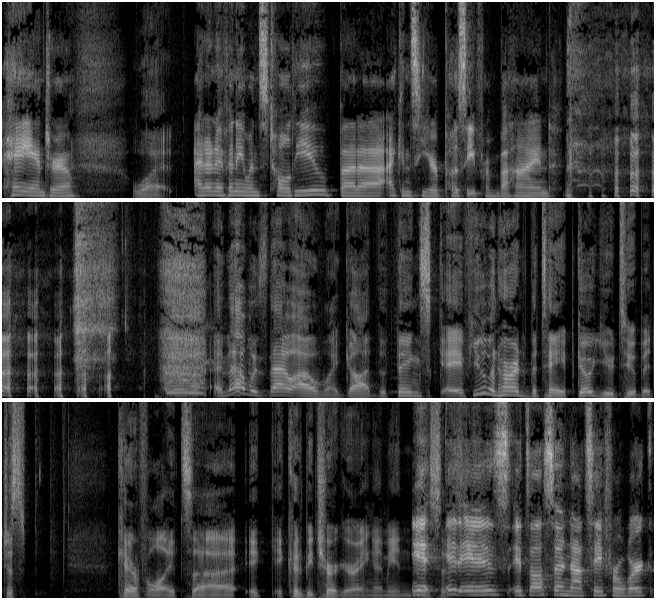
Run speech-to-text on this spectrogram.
Hey, Andrew. What? I don't know if anyone's told you, but uh, I can see your pussy from behind. And that was that. Oh my god, the things. If you haven't heard the tape, go YouTube it. Just careful. It's uh, it it could be triggering. I mean, It, says- it is. It's also not safe for work.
